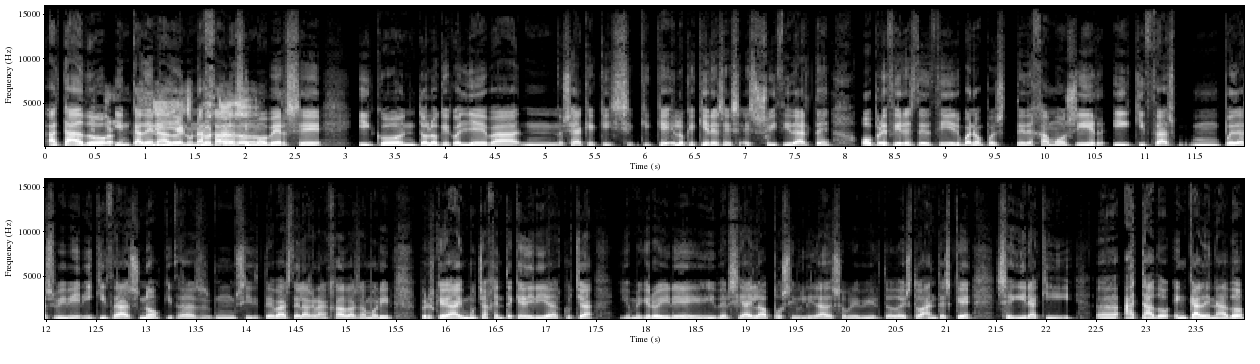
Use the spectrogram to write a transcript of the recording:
atado y encadenado sí, en una jaula sin moverse y con todo lo que conlleva, mm, o sea, que, que, que lo que quieres es, es, suicidarte? ¿O prefieres decir, bueno, pues te dejamos ir y quizás mm, puedas vivir y quizás no, quizás mm, si te vas de la granja vas a morir? Pero es que hay mucha gente que diría, escucha, yo me quiero ir y, y ver si hay la posibilidad de sobrevivir todo esto antes que seguir aquí uh, atado, encadenado,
